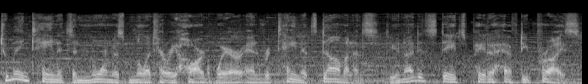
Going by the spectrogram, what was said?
To maintain its enormous military hardware and retain its dominance, the United States paid a hefty price.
